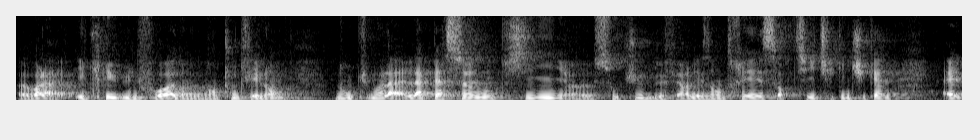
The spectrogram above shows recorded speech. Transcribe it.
voilà écrits une fois, donc dans toutes les langues. Donc voilà, la personne qui euh, s'occupe de faire les entrées, sorties, chicken chicken, elle,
